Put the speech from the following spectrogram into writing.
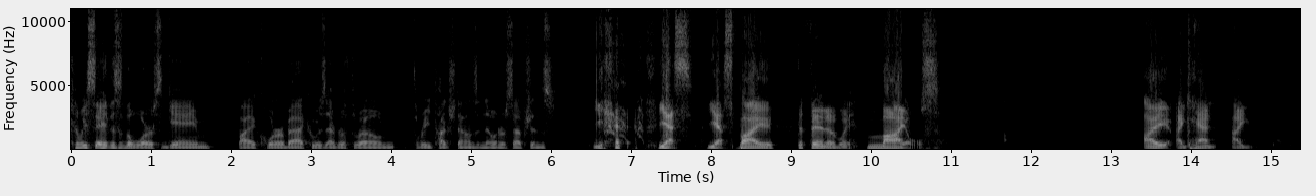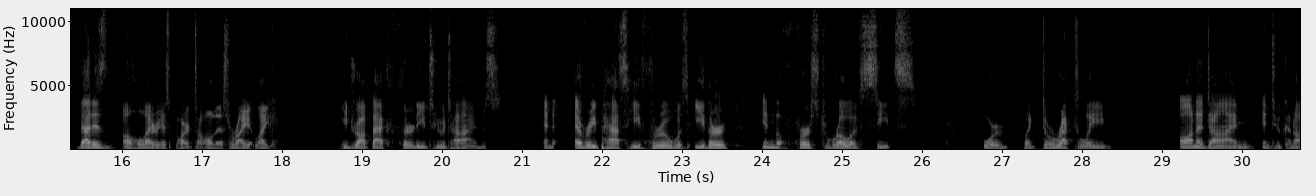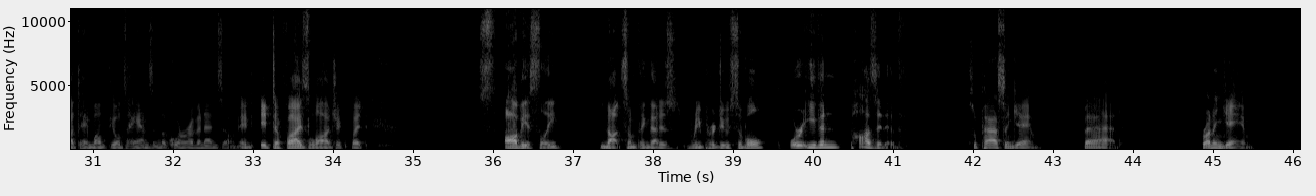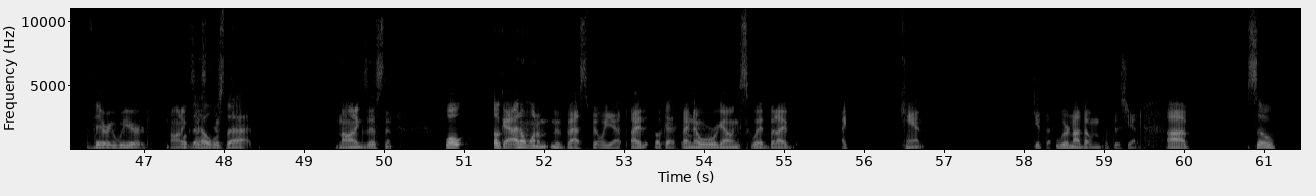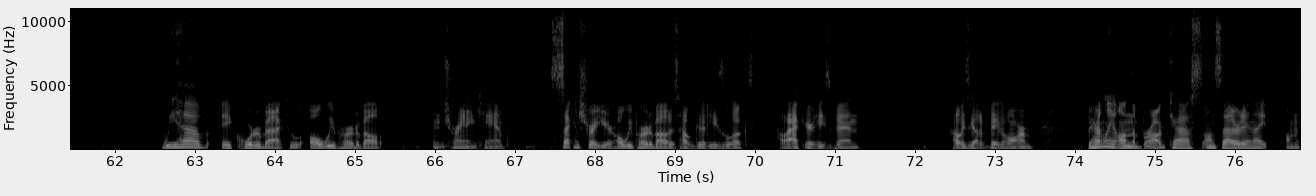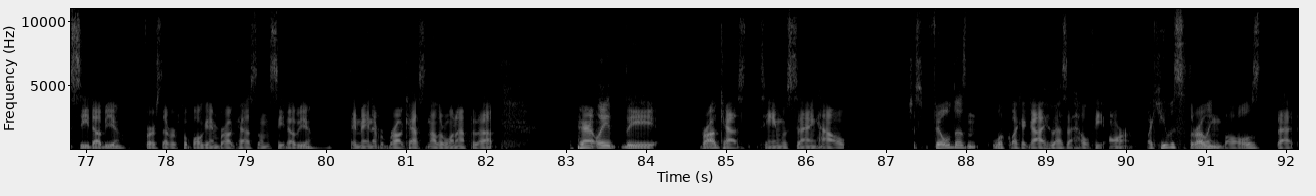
can we say this is the worst game by a quarterback who has ever thrown three touchdowns and no interceptions? yeah, yes, yes, by Definitively. miles. I I can't I that is a hilarious part to all this, right? Like he dropped back 32 times and every pass he threw was either in the first row of seats or like directly on a dime into Konata Mumpfield's hands in the corner of an end zone. It it defies logic, but obviously not something that is reproducible or even positive. So passing game, bad. Running game, very weird. What the hell was that? non-existent? Well, okay, I don't want to move past Phil yet. I Okay. I know where we're going, Squid, but I I can't get that. We're not done with this yet. Uh, so we have a quarterback who all we've heard about in training camp, second straight year, all we've heard about is how good he's looked, how accurate he's been, how he's got a big arm. Apparently, on the broadcast on Saturday night on the CW, first ever football game broadcast on the CW, they may never broadcast another one after that. Apparently, the broadcast team was saying how just Phil doesn't look like a guy who has a healthy arm. Like he was throwing balls that,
